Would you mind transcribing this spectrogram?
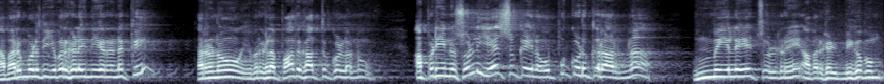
நான் வரும்பொழுது இவர்களை நீர் எனக்கு தரணும் இவர்களை பாதுகாத்து கொள்ளணும். அப்படின்னு சொல்லி இயேசு கையில் ஒப்பு கொடுக்கிறார்னா உண்மையிலேயே சொல்றேன் அவர்கள் மிகவும்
